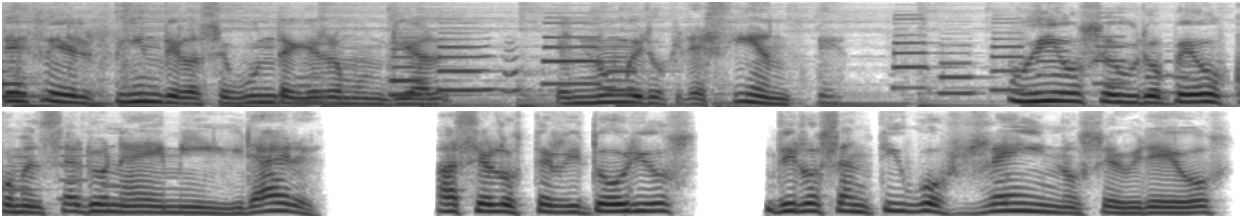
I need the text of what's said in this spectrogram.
Desde el fin de la Segunda Guerra Mundial, en número creciente, judíos europeos comenzaron a emigrar hacia los territorios de los antiguos reinos hebreos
